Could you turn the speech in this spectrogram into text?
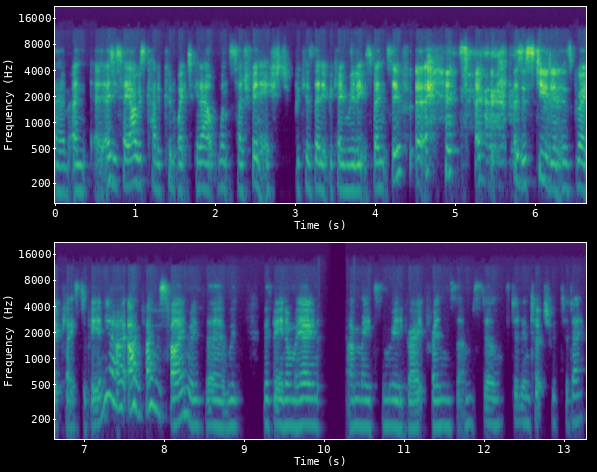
Um, and as you say, I was kind of couldn't wait to get out once I'd finished because then it became really expensive. so as a student, it was a great place to be. And yeah, I, I was fine with uh, with with being on my own. I made some really great friends that I'm still still in touch with today.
